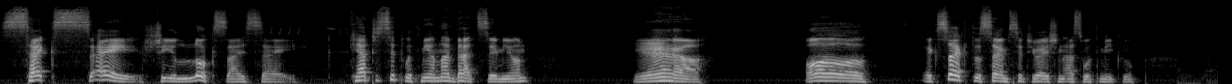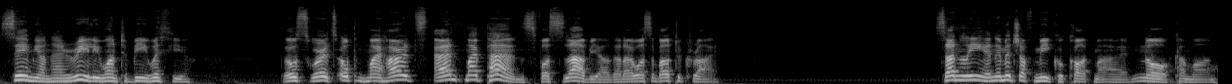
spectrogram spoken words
Sexy. She looks, I say. Care to sit with me on my bed, Semyon? Yeah. All exact the same situation as with Miku. Semyon, I really want to be with you. Those words opened my hearts and my pants for Slavya that I was about to cry. Suddenly, an image of Miku caught my eye. No, come on.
